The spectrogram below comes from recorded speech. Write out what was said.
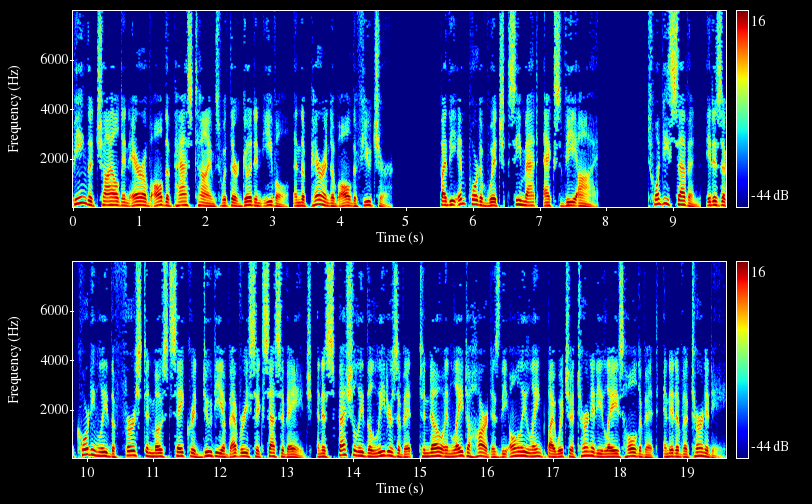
being the child and heir of all the past times with their good and evil, and the parent of all the future. By the import of which see XVI. 27, it is accordingly the first and most sacred duty of every successive age, and especially the leaders of it, to know and lay to heart as the only link by which eternity lays hold of it, and it of eternity.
